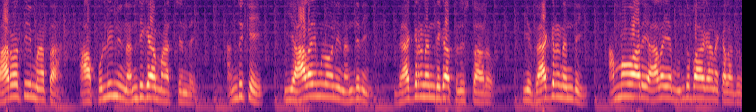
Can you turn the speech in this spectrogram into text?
పార్వతీమాత ఆ పులిని నందిగా మార్చింది. అందుకే ఈ ఆలయంలోని నందిని వ్యాఘ్రనందిగా పిలుస్తారు. ఈ వ్యాఘ్రనంది అమ్మవారి ఆలయం ముందు భాగాన కలదు.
